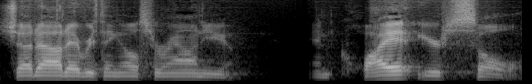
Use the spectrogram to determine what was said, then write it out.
shut out everything else around you, and quiet your soul.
